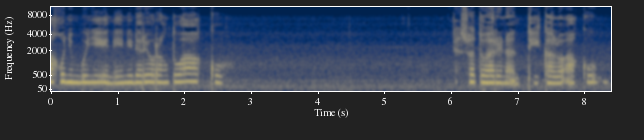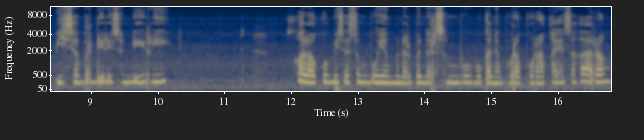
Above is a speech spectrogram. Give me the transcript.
Aku nyembunyiin ini dari orang tua aku. Suatu hari nanti kalau aku bisa berdiri sendiri, kalau aku bisa sembuh yang benar-benar sembuh, bukan yang pura-pura kayak sekarang.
